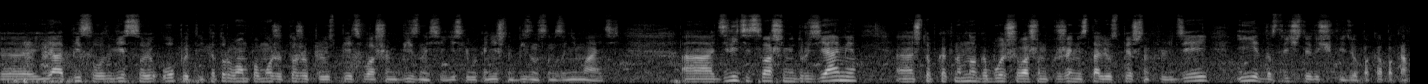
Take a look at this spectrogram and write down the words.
э, я описывал весь свой опыт и который вам поможет тоже преуспеть в вашем бизнесе, если вы, конечно, бизнесом занимаетесь. А, делитесь с вашими друзьями, э, чтобы как намного больше в вашем окружении стали успешных людей. И до встречи в следующих видео. Пока-пока.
